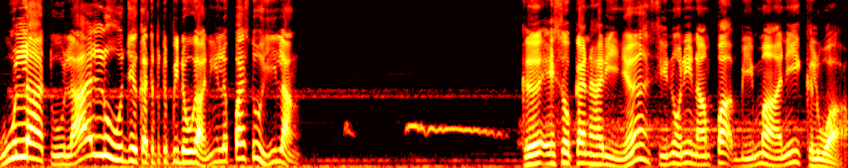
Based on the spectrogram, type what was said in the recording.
Ular tu lalu je kat tepi-tepi diorang ni Lepas tu hilang. Keesokan harinya Sino ni nampak Bima ni keluar.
